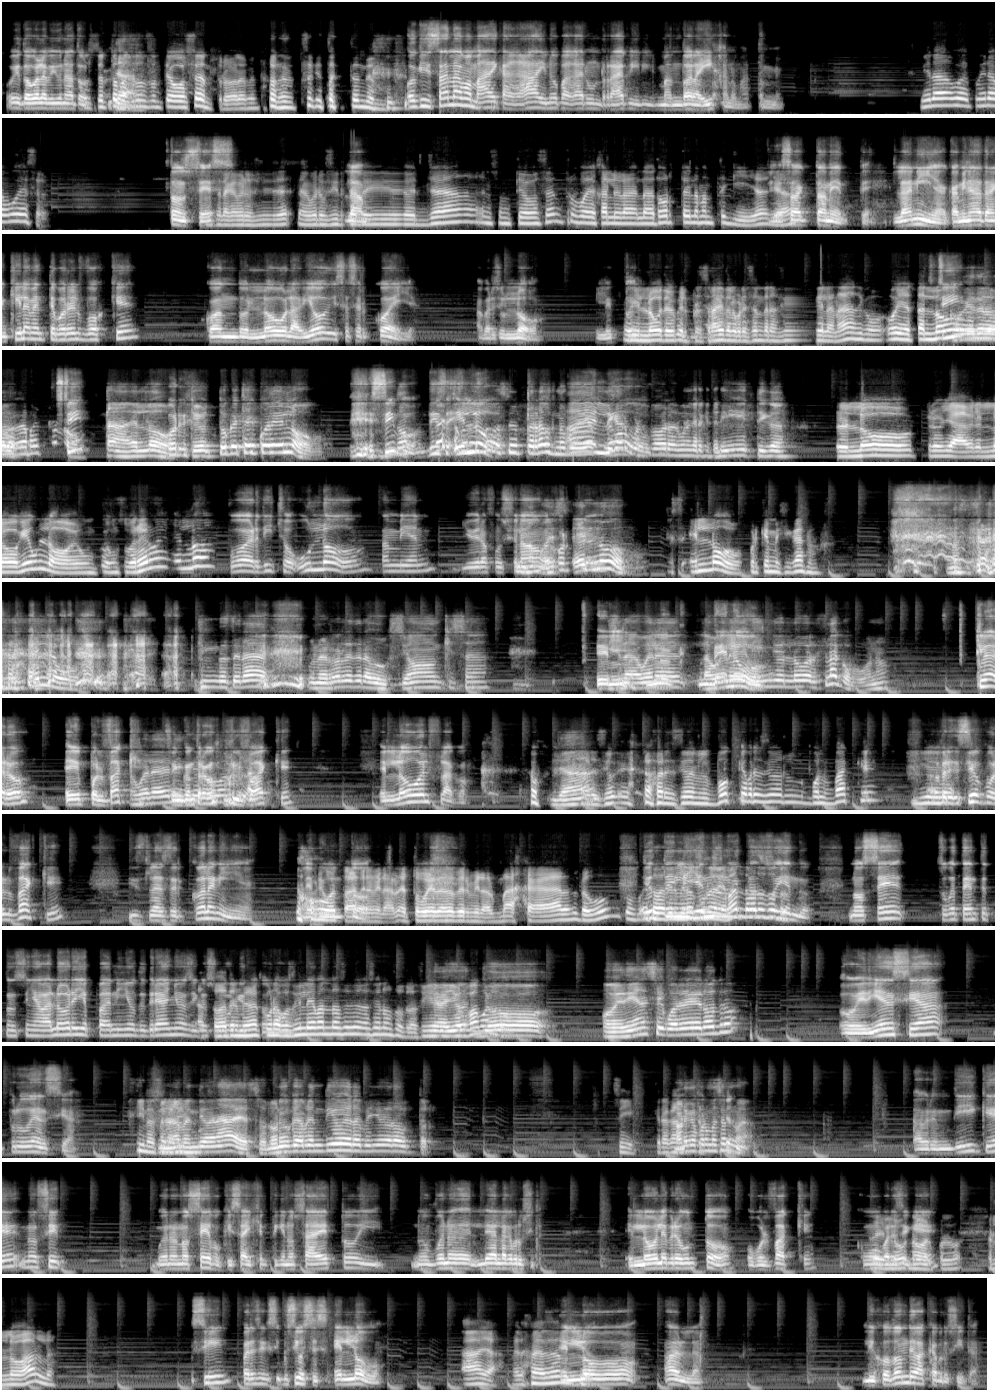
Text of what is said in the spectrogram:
Oye, tu abuela pidió una Por torta. cierto, Ya. pasó en Santiago Centro. Ahora me estoy entendiendo. O quizás la mamá de cagada y no pagar un rap y mandó a la hija nomás también. Mira, mira, puede ser. Entonces, La caperucita, la caperucita La- pedido ya en Santiago Centro. Voy a dejarle la, la torta y la mantequilla. Ya. exactamente, la niña caminaba tranquilamente por el bosque cuando el lobo la vio y se acercó a ella. Apareció un lobo. Listo. Oye, el, lobo te- el personaje te lo presentan así de la nada, así como, oye, está el lobo. Sí, el lobo. Sí, Ah, el lobo. Por- Que- ¿Tú cachai cuál es el lobo? sí, No, po, dice el lobo. ¿Me Ah, podría el explicar, lobo. por favor, alguna característica? Pero el lobo, pero ya, pero el lobo, ¿qué es un lobo? ¿Es un, superhéroe? ¿El lobo? Pudo haber dicho un lobo también y hubiera funcionado No, es mejor. el pero- lobo. Es el lobo, porque es mexicano. No, El lobo. ¿No será un error de traducción, quizá? El- la abuela, lo- la de abuela del lobo. indio, el lobo el flaco, ¿no? Claro, eh, Paul Vázquez. Se encontró con Paul. Vázquez. El lobo el flaco. Ya. Apareció, apareció en el bosque, apareció el. Y, eh, Apareció Vázquez y se le acercó a la niña. Le Oh, esto va a terminar, esto puede terminar mal, Yo a estoy leyendo lo que estás. No sé, supuestamente esto enseña valores y es para niños de 3 años, así que Esto va a terminar con una no- posible demanda hacia, hacia nosotros. Así que Mira, yo, yo. Obediencia, ¿y ¿cuál es el otro? Obediencia, prudencia. Y No aprendido nada de eso. Lo único que he aprendido es el apellido del autor. Sí, que era La única cáncer. información nueva. Aprendí que, no sé, bueno, no sé, porque quizá hay gente que no sabe esto y no es bueno leer la caperucita. El lobo le preguntó, o por Vázquez, como El parece lobo- que... el lo- el lobo habla. Sí, parece que sí. Sí, pues es el lobo. Ah, ya. me- me hace El lobo habla. Le dijo, ¿dónde vas, Caperucita?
